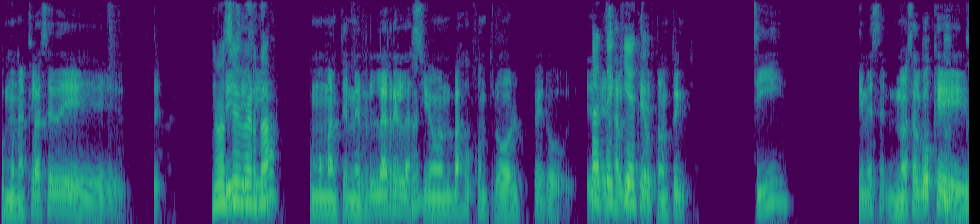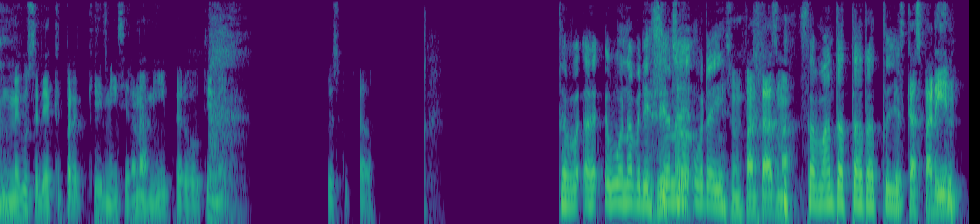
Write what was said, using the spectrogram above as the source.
Como una clase de. de- No, Sí, sí, es sí. verdad. como mantener la relación bajo control, pero es, algo que de pronto. Sí. Tiene, sen- no es algo que me gustaría que, para- que me hicieran a mí, pero tiene. Lo he escuchado. Eh, hubo una aparición por ahí. Es un fantasma. Samantha está atrás tuyo. Es Casparín.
